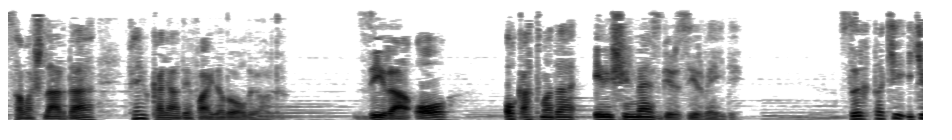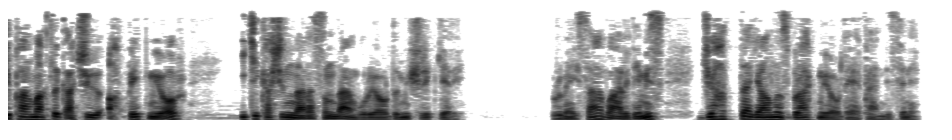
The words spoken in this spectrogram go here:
savaşlarda fevkalade faydalı oluyordu. Zira o ok atmada erişilmez bir zirveydi. Zırhtaki iki parmaklık açığı affetmiyor, iki kaşının arasından vuruyordu müşrikleri. Rümeysa validemiz cihatta yalnız bırakmıyordu efendisini.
